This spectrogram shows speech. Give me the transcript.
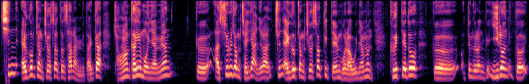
친애굽 정책을 썼던 사람입니다. 그러니까 정확하게 뭐냐면 그 아수르 정책이 아니라 친애굽 정책을 썼기 때문에 뭐라고 하냐면 그때도 그 어떤 그런 그 이론 그,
